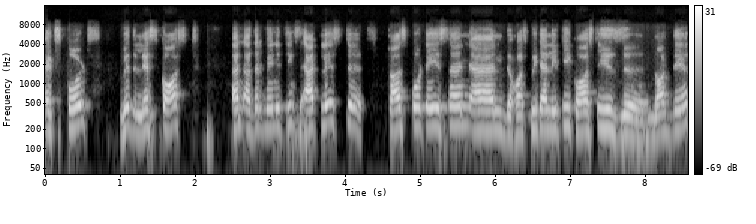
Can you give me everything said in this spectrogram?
experts with less cost and other many things. At least uh, transportation and hospitality cost is uh, not there.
